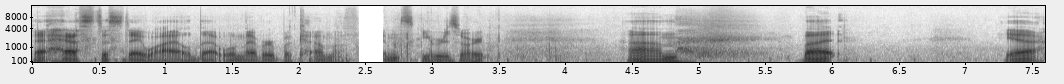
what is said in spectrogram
that has to stay wild. That will never become a ski resort. Um, But yeah,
